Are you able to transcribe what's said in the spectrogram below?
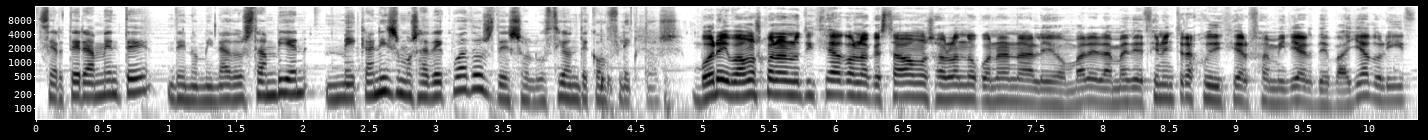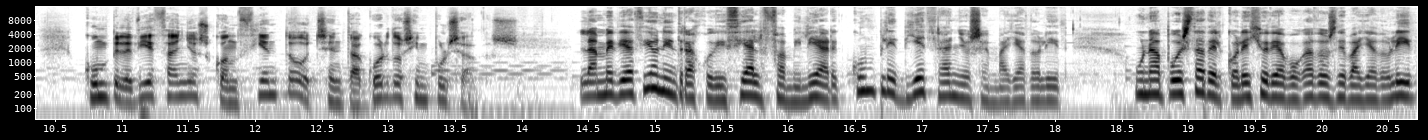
certeramente denominados también mecanismos adecuados de solución de conflictos. Bueno, y vamos con la noticia con la que estábamos hablando con Ana León, ¿vale? La mediación intrajudicial familiar de Valladolid cumple 10 años con 180 acuerdos impulsados. La mediación intrajudicial familiar cumple 10 años en Valladolid. Una apuesta del Colegio de Abogados de Valladolid,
